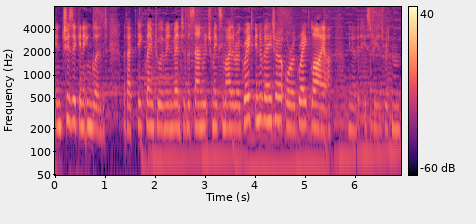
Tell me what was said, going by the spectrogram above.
in Chiswick in England. The fact that he claimed to have invented the sandwich makes him either a great innovator or a great liar. We know that history is written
